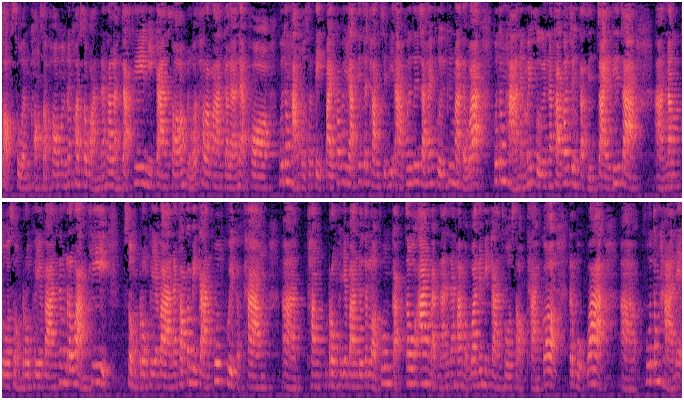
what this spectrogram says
สอบสวนของสพเมืองนครสวรรค์นะคะ หลังจากที่มีการซ้อมหรือว่าทรมานกันแล้วเนี่ยพอผู้ต้องหาหมดสติไปก็พยายามที่จะทำ CPR เพื่อที่จะให้ฟื้นขึ้นมา แต่ว่าผู้ต้องหาเนี่ยไม่ฟื้นนะคะ ก็จึงตัดสินใจที่จะ นำตัวส่งโรงพยาบาล ซึ่งระหว่างที่ส่งโรงพยาบาลนะคะก็มีการพูดคุยกับทางทางโรงพยาบาลโดยตลอดพ่วมกับเจ้าอ้างแบบนั้นนะคะบอกว่าได้มีการโทรสอบถามก็ระบุว่า ผู้ต้องหาเนี่ย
